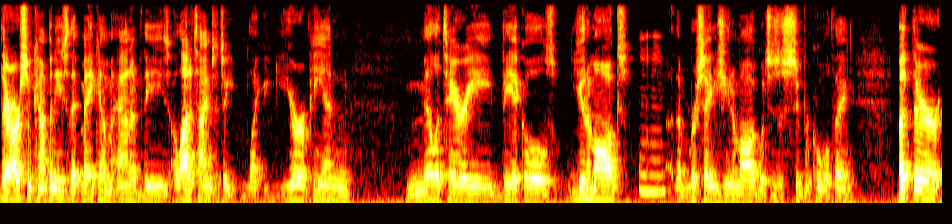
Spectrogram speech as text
there are some companies that make them out of these. A lot of times it's a like European military vehicles, Unimogs. Mm-hmm. the Mercedes Unimog, which is a super cool thing. But they're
